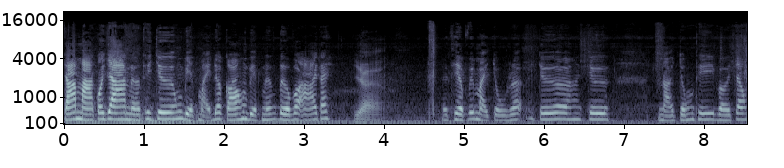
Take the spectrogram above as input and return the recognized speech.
cha mà có già nữa thì chứ không biết mấy đứa con không biết nương tựa vào ai đấy dạ. Thiệt với mấy chủ đó chứ chứ nói chung thì vợ chồng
